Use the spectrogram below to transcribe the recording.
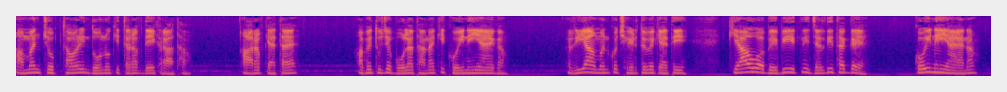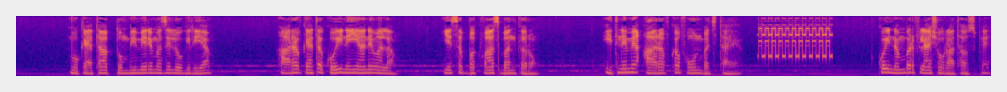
अमन चुप था और इन दोनों की तरफ़ देख रहा था। आरव कहता है, अबे तुझे बोला था ना कि कोई नहीं आएगा? रिया अमन को छेड़ते हुए कहती, क्या हुआ बेबी? इतनी जल्दी थक गए? कोई नहीं आया ना? वो कहता, अब तुम भी मेरे मज़े लोगी रिया। आरव कहता, कोई नहीं आने वाला। ये सब बकवास बंद करो। इतने में आरव का फ़ोन बजता है। कोई नंबर फ्लैश हो रहा था उस पर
